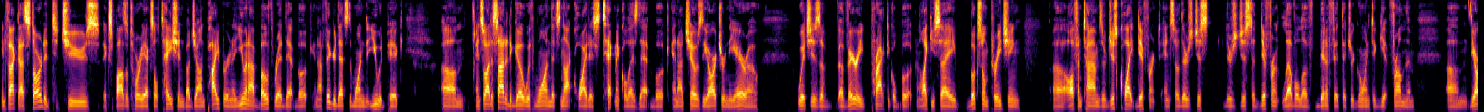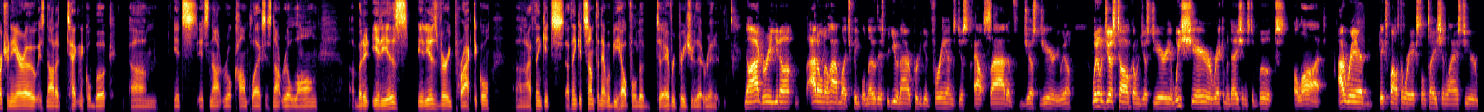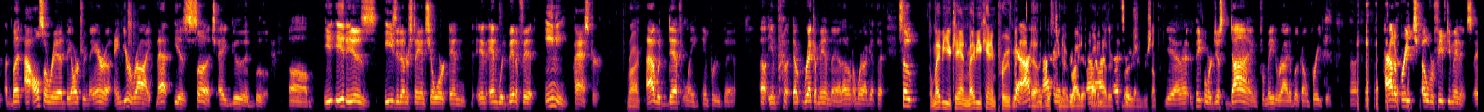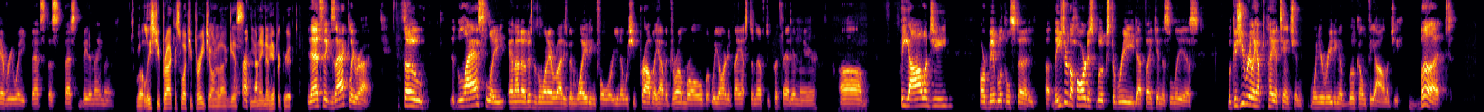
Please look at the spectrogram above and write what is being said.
In fact, I started to choose Expository Exaltation by John Piper, and you and I both read that book, and I figured that's the one that you would pick. Um, and so I decided to go with one that's not quite as technical as that book, and I chose The Archer and the Arrow, which is a, a very practical book. like you say, books on preaching uh, oftentimes are just quite different, and so there's just there's just a different level of benefit that you're going to get from them. Um, the Archer and the Arrow is not a technical book. Um, it's it's not real complex. It's not real long, uh, but it, it is it is very practical. uh, I think it's I think it's something that would be helpful to to every preacher that read it. No, I agree. You know, I don't know how much people know this, but you and I are pretty good friends just outside of just Jerry. We don't we don't just talk on just Jerry, and we share recommendations to books a lot. I read Expository Exaltation last year, but I also read The Archer and the Arrow, and you're right, that is such a good book. Um, it, it is easy to understand, short, and, and and would benefit any pastor. Right. I would definitely improve that uh, imp- uh, recommend that. I don't know where I got that. So, well, maybe you can. Maybe you can improve. Yeah, I can, uh, I just, you know, write it, write another version it. or something. Yeah, people are just dying for me to write a book on preaching. Uh, how to preach over fifty minutes every week. That's the that's be the name of it. Well, at least you practice what you preach on it. I guess you ain't no hypocrite. That's exactly right. So lastly, and I know this is the one everybody's been waiting for. You know, we should probably have a drum roll, but we aren't advanced enough to put that in there. Um, theology or biblical study. Uh, these are the hardest books to read, I think, in this list because you really have to pay attention when you're reading a book on theology. But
